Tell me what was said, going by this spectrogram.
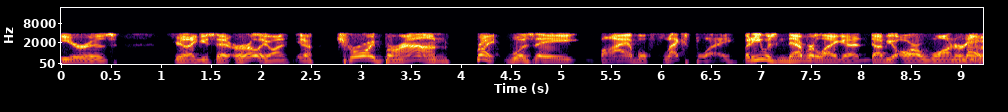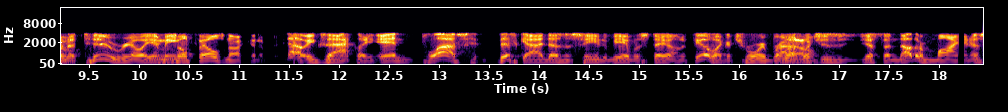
eras. Here, like you said early on, you know, Troy Brown Right. was a viable flex play, but he was never like a WR one or No. even a two, really. I I mean, LaFell's not going to be. no, exactly. And plus, this guy doesn't seem to be able to stay on the field like a Troy Brown, Well- which is just another minus.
